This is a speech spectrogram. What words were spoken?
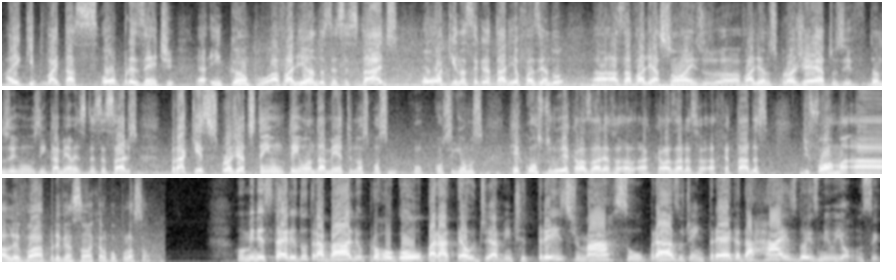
a equipe vai estar ou presente uh, em campo avaliando as necessidades, ou aqui na secretaria fazendo uh, as avaliações, avaliando os projetos e dando os encaminhamentos necessários para que esses projetos tenham, tenham andamento e nós cons consigamos reconstruir aquelas áreas, aquelas áreas afetadas de forma a levar a prevenção atenção àquela população. O Ministério do Trabalho prorrogou para até o dia 23 de março o prazo de entrega da RAIS 2011.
